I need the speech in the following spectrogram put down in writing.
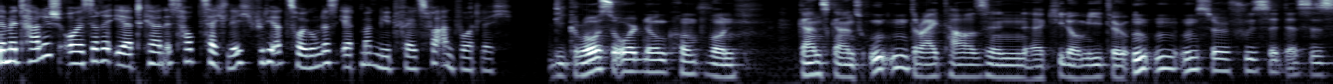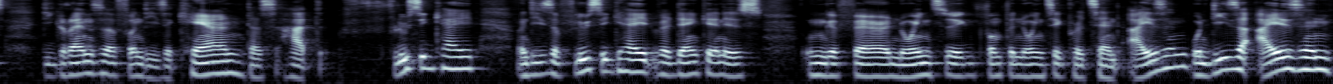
Der metallisch äußere Erdkern ist hauptsächlich für die Erzeugung des Erdmagnetfelds verantwortlich. Die Größenordnung kommt von ganz, ganz unten, 3000 äh, Kilometer unten unserer Füße. Das ist die Grenze von diesem Kern. Das hat Flüssigkeit und diese Flüssigkeit, wir denken, ist ungefähr 90, 95 Prozent Eisen. Und diese Eisen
